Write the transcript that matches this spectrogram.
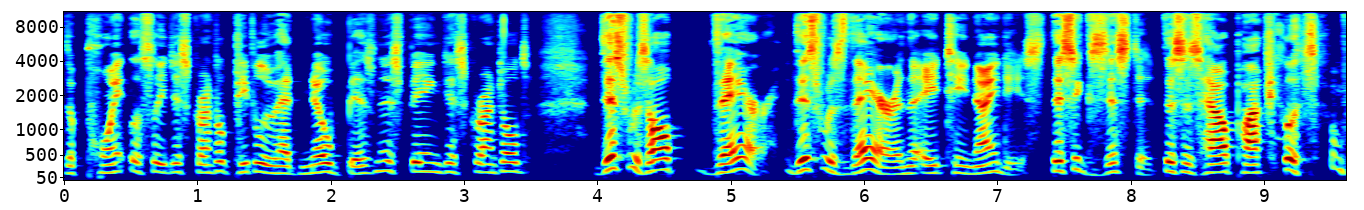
the pointlessly disgruntled, people who had no business being disgruntled. This was all there. This was there in the 1890s. This existed. This is how populism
